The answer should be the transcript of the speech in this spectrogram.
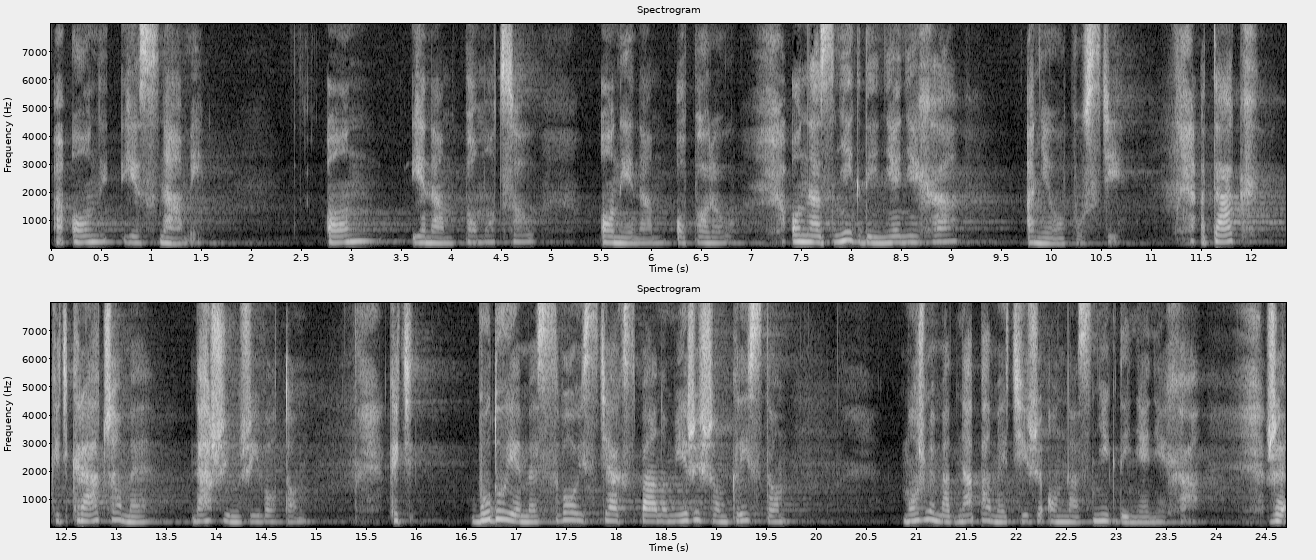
A On je s nami. On je nám pomocou, On je nám oporou. On nás nikdy nenechá a neopustí. A tak, keď kráčame našim životom, keď budujeme svoj vzťah s Pánom Ježišom Kristom, môžeme mať na pamäti, že On nás nikdy nenechá. Že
